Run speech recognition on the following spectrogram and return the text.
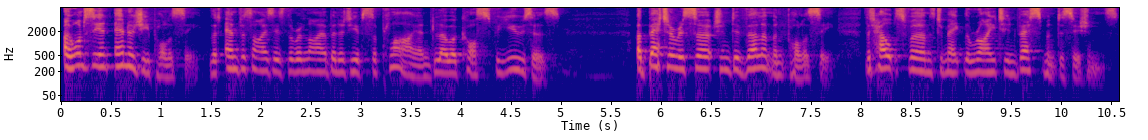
I want to see an energy policy that emphasises the reliability of supply and lower costs for users. A better research and development policy that helps firms to make the right investment decisions.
